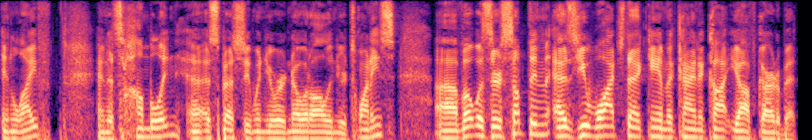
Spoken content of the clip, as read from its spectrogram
in life. And it's humbling, uh, especially when you were know it all in your 20s. Uh, but was there something as you watched that game that kind of caught you off guard a bit?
